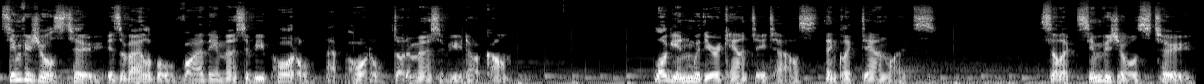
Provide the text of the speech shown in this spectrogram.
SimVisuals 2 is available via the ImmersaView portal at portal.immersaview.com. Log in with your account details, then click Downloads. Select SimVisuals 2,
